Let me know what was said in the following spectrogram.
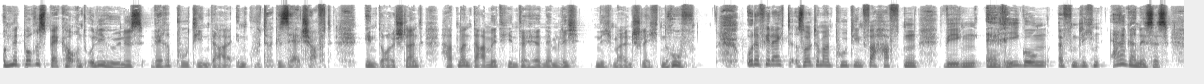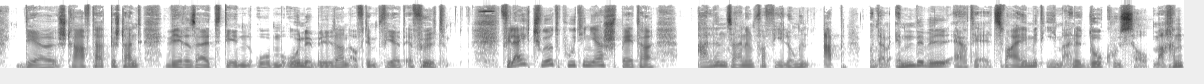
und mit Boris Becker und Uli Hoeneß wäre Putin da in guter Gesellschaft. In Deutschland hat man damit hinterher nämlich nicht mal einen schlechten Ruf. Oder vielleicht sollte man Putin verhaften wegen Erregung öffentlichen Ärgernisses. Der Straftatbestand wäre seit den oben ohne Bildern auf dem Pferd erfüllt. Vielleicht schwört Putin ja später allen seinen Verfehlungen ab und am Ende will RTL 2 mit ihm eine Doku-Soap machen,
